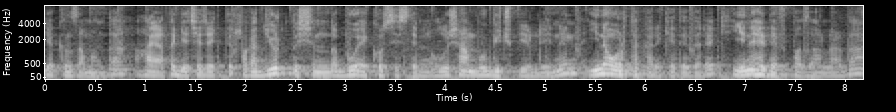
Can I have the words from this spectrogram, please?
yakın zamanda hayata geçecektir. Fakat yurt dışında bu ekosistemin oluşan bu güç birliğinin yine ortak hareket ederek yeni hedef pazarlarda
